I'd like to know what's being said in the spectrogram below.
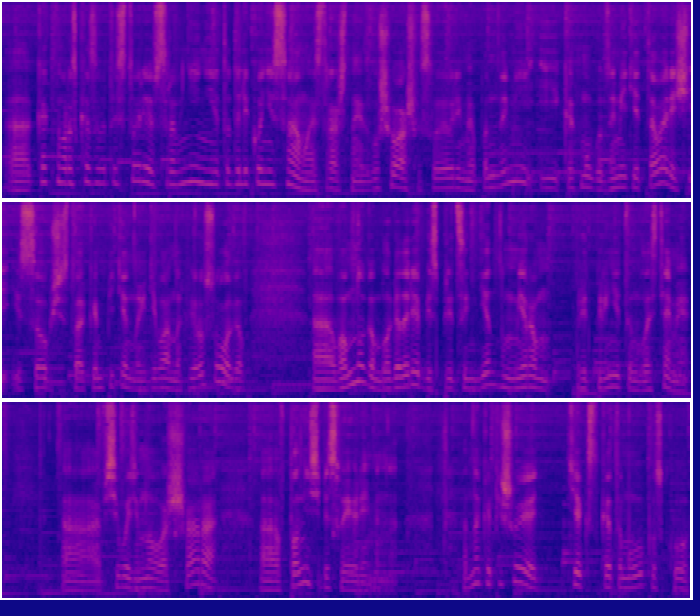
А, как нам рассказывает история, в сравнении это далеко не самое страшное из бушевавших в свое время пандемий, и, как могут заметить товарищи из сообщества компетентных диванных вирусологов, а, во многом благодаря беспрецедентным мерам, предпринятым властями а, всего земного шара, вполне себе своевременно. Однако пишу я текст к этому выпуску,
